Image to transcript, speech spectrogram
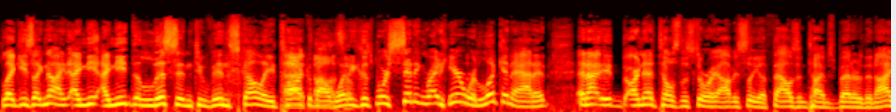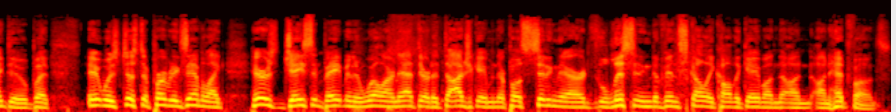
Like he's like, no, I, I need I need to listen to Vin Scully talk That's about what awesome. because we're sitting right here, we're looking at it, and I, Arnett tells the story obviously a thousand times better than I do, but it was just a perfect example. Like here's Jason Bateman and Will Arnett there at a Dodger game, and they're both sitting there listening to Vin Scully call the game on on, on headphones.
